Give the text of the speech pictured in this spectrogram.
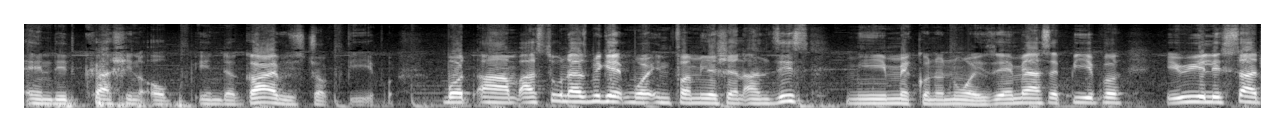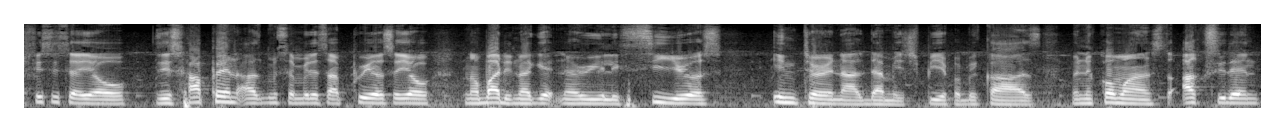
ended crashing up in the garbage truck people but um as soon as we get more information on this me make no noise. You may I say people it really sad for say yo this happened as me say me just a prayer say yo nobody not getting a really serious internal damage people because when it comes to accident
